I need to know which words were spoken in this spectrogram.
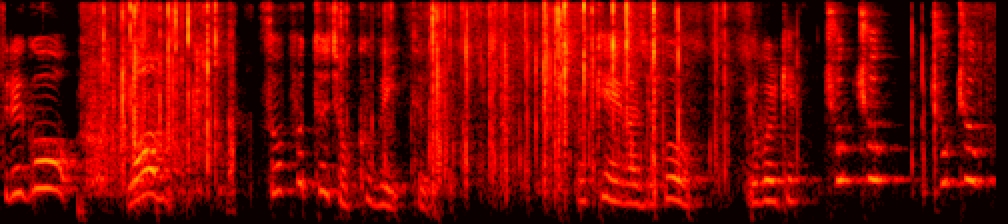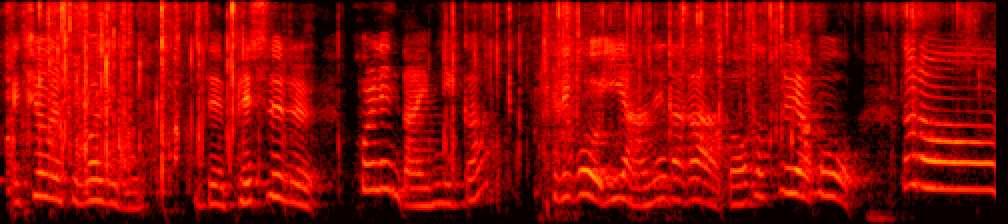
그리고 웜 소프트 저크베이트 이렇게 해가지고 요걸 이렇게 축축 축축 액션을 줘가지고 이제 베스를 홀린 나입니까? 그리고 이 안에다가 넣어서 쓰려고 따라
